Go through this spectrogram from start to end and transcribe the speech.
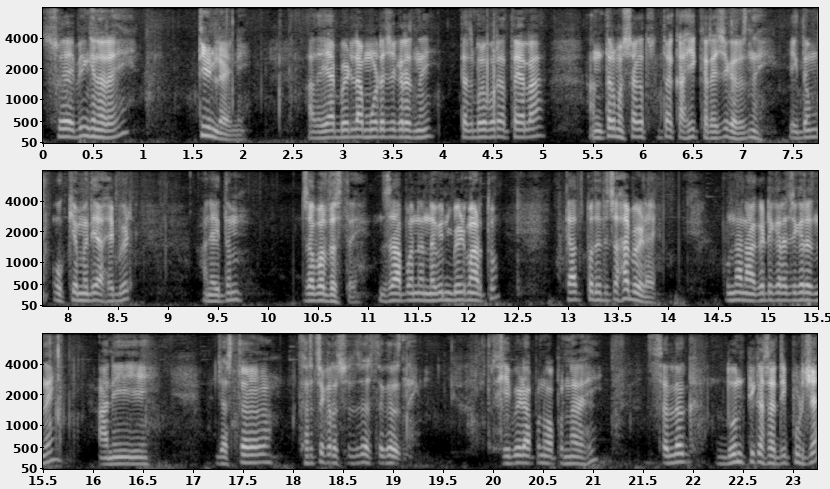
सोयाबीन घेणार आहे तीन लाईनी. आता या बेडला मोडायची गरज नाही. त्याचबरोबर आता याला अंतर्मशागतसुद्धा काही करायची गरज नाही. एकदम ओकेमध्ये आहे बेड. आणि एकदम जबरदस्त आहे. जर आपण नवीन बेड मारतो त्याच पद्धतीचा हा बेड आहे. पुन्हा नागटी करायची गरज नाही आणि जास्त खर्च करायची जास्त गरज नाही. तर हे बेड आपण वापरणार आहे सलग दोन पिकासाठी पुढच्या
